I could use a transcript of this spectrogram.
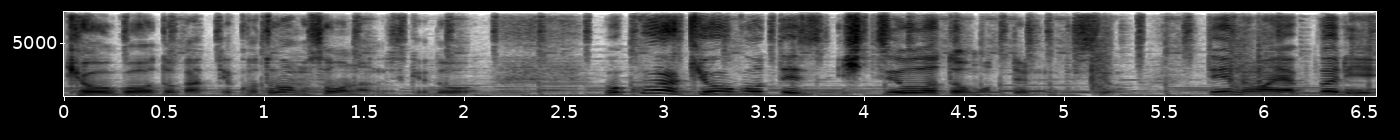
競合とかっていう言葉もそうなんですけど、僕は競合って必要だと思ってるんですよ。っていうのはやっぱり、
